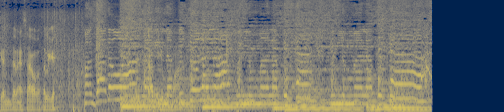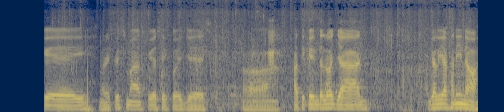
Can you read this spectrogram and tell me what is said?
Ganda ng asawa ko talaga. Magagawa ka love you, lumalapit ka, lumalapit ka Okay, Merry Christmas, Kuya Say, Kuya Jess. Ah, hati kayong dalawa dyan. Galingan kanino?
